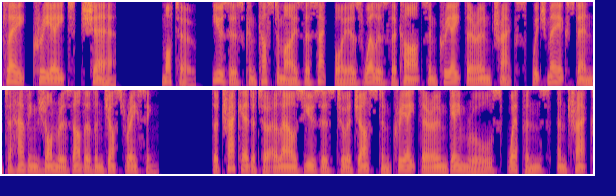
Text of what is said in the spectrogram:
play, create, share motto. Users can customize their Sackboy as well as their carts and create their own tracks, which may extend to having genres other than just racing. The track editor allows users to adjust and create their own game rules, weapons, and tracks,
